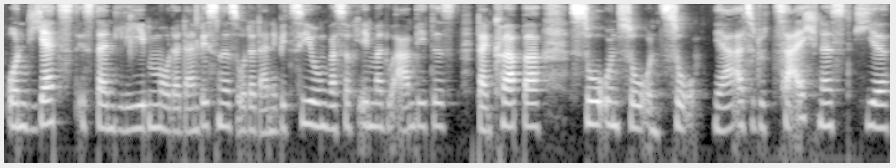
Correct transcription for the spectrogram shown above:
und jetzt ist dein Leben oder dein Business oder deine Beziehung, was auch immer du anbietest, dein Körper so und so und so. Ja, also du zeichnest hier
